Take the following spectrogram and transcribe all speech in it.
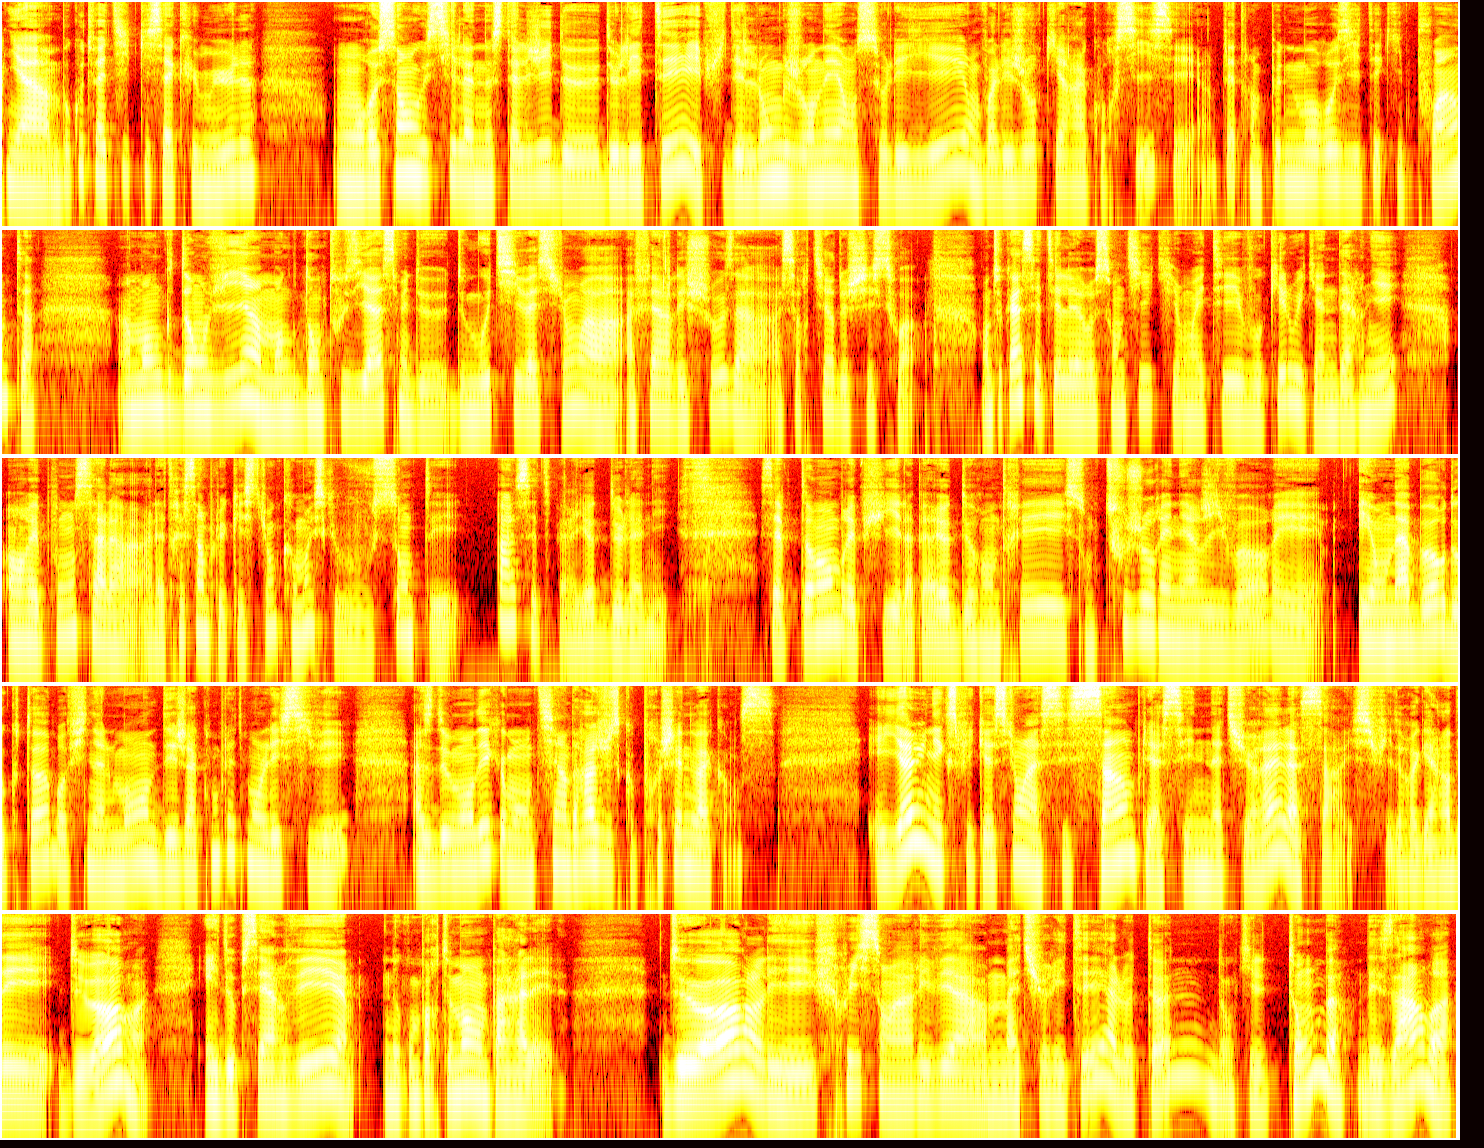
Il y a beaucoup de fatigue qui s'accumule. On ressent aussi la nostalgie de, de l'été et puis des longues journées ensoleillées. On voit les jours qui raccourcissent et peut-être un peu de morosité qui pointe un manque d'envie, un manque d'enthousiasme et de, motivation à, faire les choses, à, sortir de chez soi. En tout cas, c'était les ressentis qui ont été évoqués le week-end dernier en réponse à la très simple question comment est-ce que vous vous sentez à cette période de l'année? Septembre et puis la période de rentrée sont toujours énergivores et, on aborde octobre finalement déjà complètement lessivé à se demander comment on tiendra jusqu'aux prochaines vacances. Et il y a une explication assez simple et assez naturelle à ça. Il suffit de regarder dehors et d'observer nos comportements en parallèle. Dehors, les fruits sont arrivés à maturité à l'automne, donc ils tombent des arbres,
